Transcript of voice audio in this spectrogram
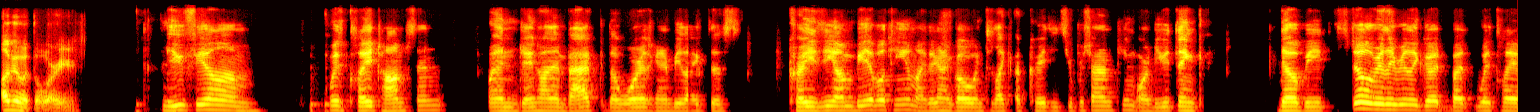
I'll go with the Warriors. Do you feel um with Klay Thompson when James Harden back, the Warriors gonna be like this crazy unbeatable team? Like they're gonna go into like a crazy superstar team, or do you think they'll be still really really good, but with Klay,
